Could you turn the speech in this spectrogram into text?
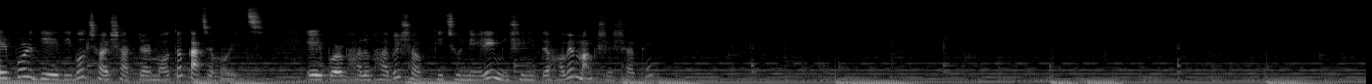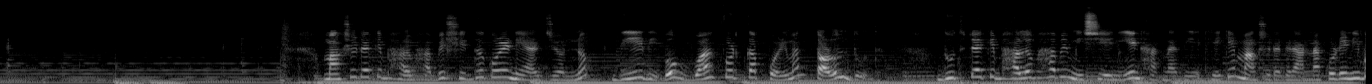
এরপর দিয়ে দিব ছয় সাতটার মতো কাঁচামরিচ। এরপর ভালোভাবে সব কিছু নেড়ে মিশিয়ে নিতে হবে মাংসের সাথে। মাংসটাকে ভালোভাবে সিদ্ধ করে নেয়ার জন্য দিয়ে দিব ওয়ান ফোর্থ কাপ পরিমাণ তরল দুধ। দুধটাকে ভালোভাবে মিশিয়ে নিয়ে ঢাকনা দিয়ে ঢেকে মাংসটাকে রান্না করে নিব।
